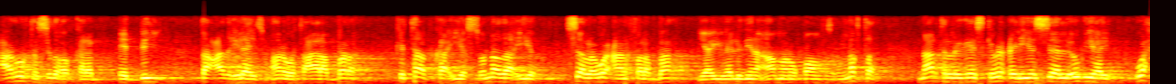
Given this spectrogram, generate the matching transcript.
caruurta sida oo kale edbi taacada ilaahay subhanahu wa ta'ala bar kitaabka iyo sunnada iyo sida loogu caan fala bar yaa ayyuhalladina aamanu qawm fasal nafta naarta laga iskaga celiyo sida la og yahay wax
